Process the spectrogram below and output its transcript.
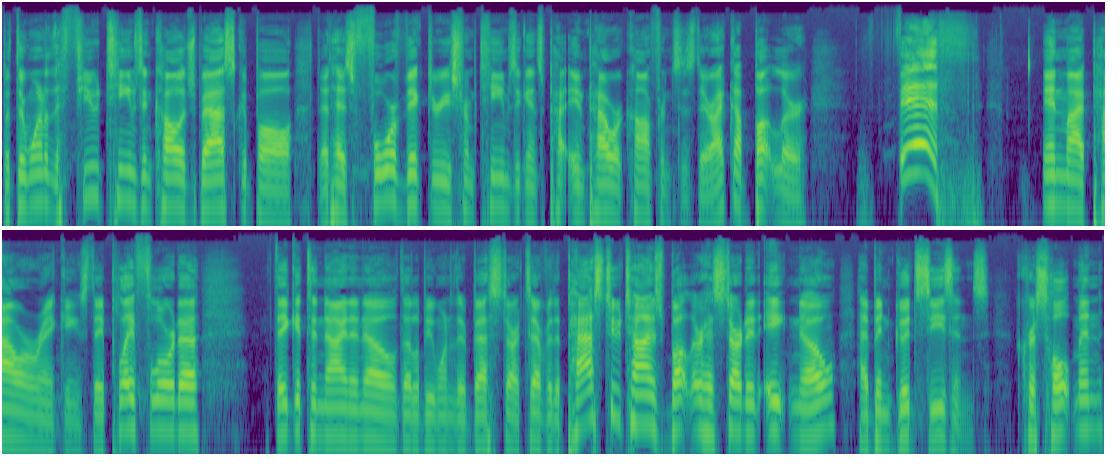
but they're one of the few teams in college basketball that has four victories from teams against in power conferences. There, I got Butler fifth in my power rankings. They play Florida. They get to 9 and 0, that'll be one of their best starts ever. The past two times Butler has started 8 0 have been good seasons. Chris Holtmann, a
